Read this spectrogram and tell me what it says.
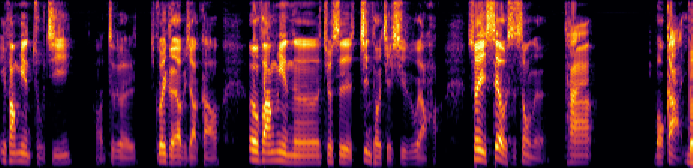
一方面主机哦，这个规格要比较高；二方面呢，就是镜头解析度要好。所以 sales 送的他不尬，不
